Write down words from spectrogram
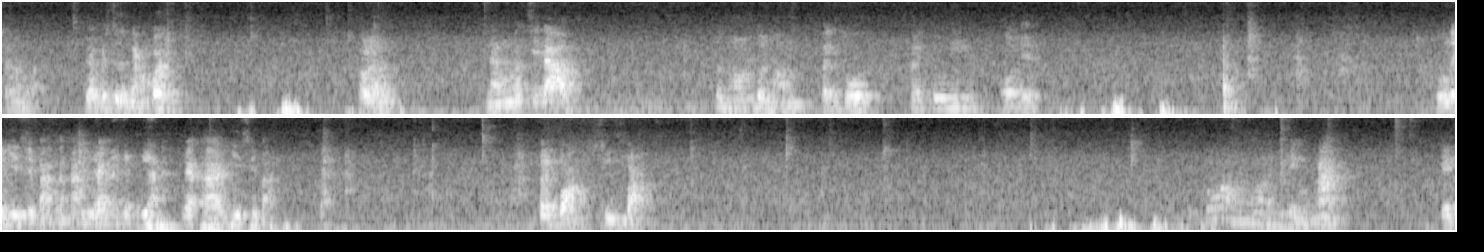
จังนั้นวะเดี๋ยวไปซื้อหนังก่อนเอาหนังหนังมักซีดาวต้นหอมต้นหอมไปตัวไปตู้นี้โอเคลูกละยี่สิบบาทนะครับที่แรแม่กไปเฮ็ดเบี้ยแม่ค้ายี่สิบบาท ไส้กรอกสิบบาท ก็มันหอมเก่งมาก เก่ง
